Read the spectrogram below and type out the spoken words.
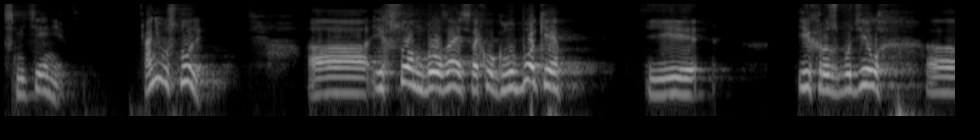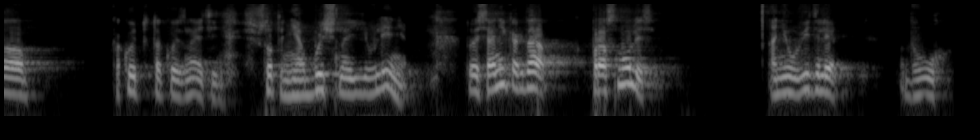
смятении. Они уснули. А, их сон был, знаете, такой глубокий, и их разбудил а, какое-то такое, знаете, что-то необычное явление. То есть они, когда проснулись, они увидели двух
